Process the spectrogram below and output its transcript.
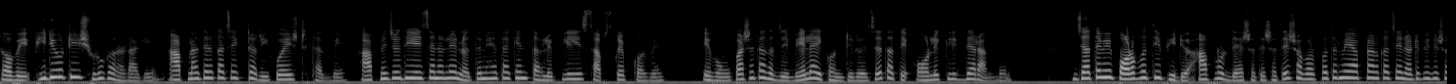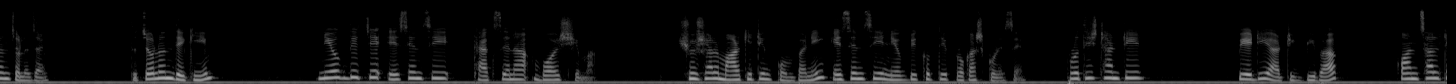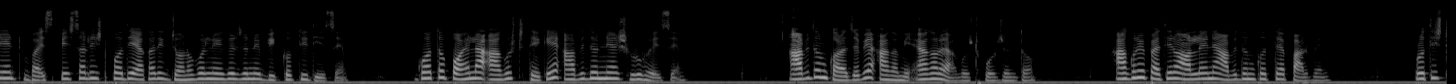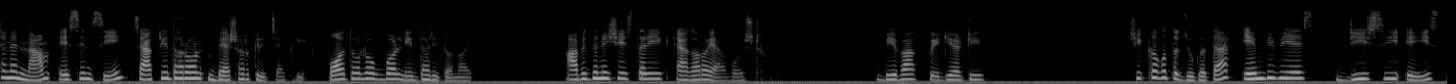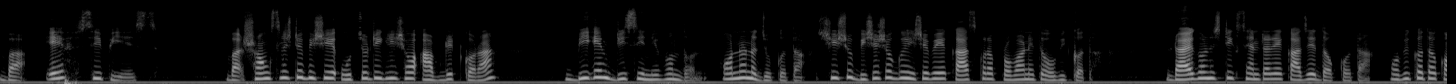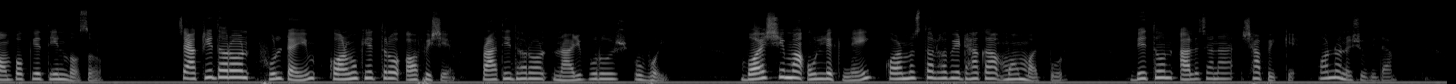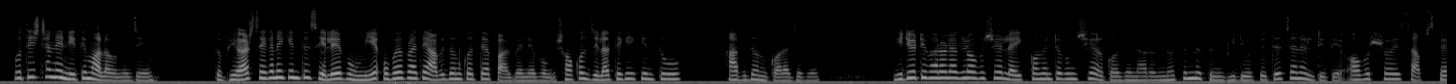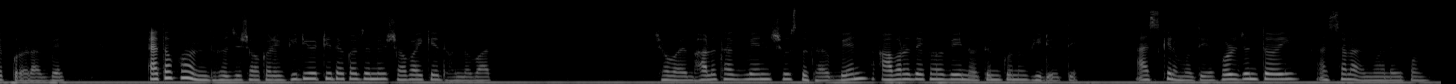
তবে ভিডিওটি শুরু করার আগে আপনাদের কাছে একটা রিকোয়েস্ট থাকবে। আপনি যদি এই চ্যানেলে নতুন হয়ে থাকেন, তাহলে প্লিজ সাবস্ক্রাইব করবেন এবং পাশে থাকা যে বেল আইকনটি রয়েছে, তাতে অলে ক্লিক দিয়ে রাখবেন। যাতে আমি পরবর্তী ভিডিও আপলোড দেওয়ার সাথে সাথে সবার প্রথমে আপনার কাছে নোটিফিকেশন চলে যায়। তো চলুন দেখি। নিয়োগ দিচ্ছে এসএমসি থাকছে না বয়স সীমা social marketing company S SMC নিয়োগ বিজ্ঞপ্তি প্রকাশ করেছে। প্রতিষ্ঠানটির পেডিয়াট্রিক বিভাগ কনসালটেন্ট বা স্পেশালিস্ট পদে একাধিক জনবল নিয়োগের জন্য বিজ্ঞপ্তি দিয়েছে। গত পহেলা আগস্ট থেকে আবেদন নেওয়া শুরু হয়েছে। আবেদন করা যাবে আগামী এগারোই আগস্ট পর্যন্ত। আগ্রহী প্রার্থীরা অনলাইনে আবেদন করতে পারবেন। প্রতিষ্ঠানের নাম এসএমসি চাকরি ধরন, বেসরকারি চাকরি, পদ ও লোকবল নির্ধারিত নয়। আবেদনের শেষ তারিখ এগারোই আগস্ট। বিভাগ, পেডিয়াট্রিক, শিক্ষাগত যোগ্যতা এমবিবিএস ডিসিএইচ বা এফসিপিএস বা সংশ্লিষ্ট বিষয়ে উচ্চ ডিগ্রি সহ আপডেট করা বিএমডিসি নিবন্ধন, অন্যান্য যোগ্যতা, শিশু বিশেষজ্ঞ হিসেবে কাজ করা প্রমাণিত অভিজ্ঞতা ডায়াগনস্টিক সেন্টারে কাজের দক্ষতা, অভিজ্ঞতা কমপক্ষে তিন বছর, চাকরি ধরন ফুল টাইম কর্মক্ষেত্র অফিসে প্রার্থী ধরন নারী পুরুষ, উভয় বয়সসীমা উল্লেখ নেই, কর্মস্থল হবে ঢাকা, মোহাম্মদপুর, বেতন আলোচনা সাপেক্ষে, অন্যান্য সুবিধা। প্রতিষ্ঠানের নীতিমালা অনুযায়ী। তো ভিউয়ার্স এখানে কিন্তু ছেলে এবং মেয়ে উভয় প্রার্থী আবেদন করতে পারবেন এবং সকল জেলা থেকেই কিন্তু আবেদন করা যাবে। ভিডিওটি ভালো লাগলে অবশ্যই লাইক কমেন্ট এবং শেয়ার করবেন। আর নতুন নতুন ভিডিও পেতে চ্যানেলটিতে অবশ্যই সাবস্ক্রাইব করে রাখবেন। এতক্ষণ ধৈর্য সহকারে ভিডিওটি দেখার জন্য সবাইকে ধন্যবাদ। সবাই ভালো থাকবেন, সুস্থ থাকবেন। আবারও দেখা হবে নতুন কোনো ভিডিওতে। আজকের মতো এ পর্যন্তই। আসসালামু আলাইকুম।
